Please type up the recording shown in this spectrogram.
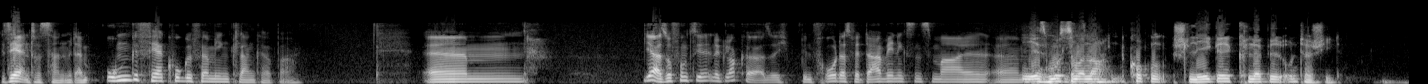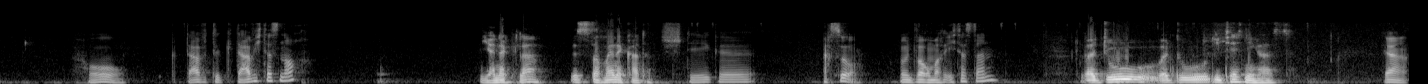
sehr interessant, mit einem ungefähr kugelförmigen Klangkörper. Ähm, ja, so funktioniert eine Glocke. Also ich bin froh, dass wir da wenigstens mal. Ähm, Jetzt musste man noch gucken, Schlägel, Klöppel, Unterschied. Oh. Darf, darf ich das noch? Ja, na klar. Das ist doch meine Karte. Stegel. Ach so. Und warum mache ich das dann? Weil du, weil du die Technik hast. Ja,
